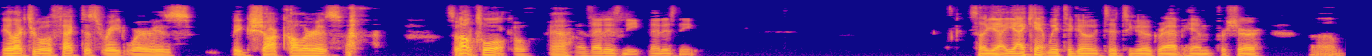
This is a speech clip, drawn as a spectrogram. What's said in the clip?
the electrical effect is right where his big shock collar is. so Oh, cool. cool. Yeah. Yeah, that is neat. That is neat. So yeah, yeah, I can't wait to go to to go grab him for sure. Um,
